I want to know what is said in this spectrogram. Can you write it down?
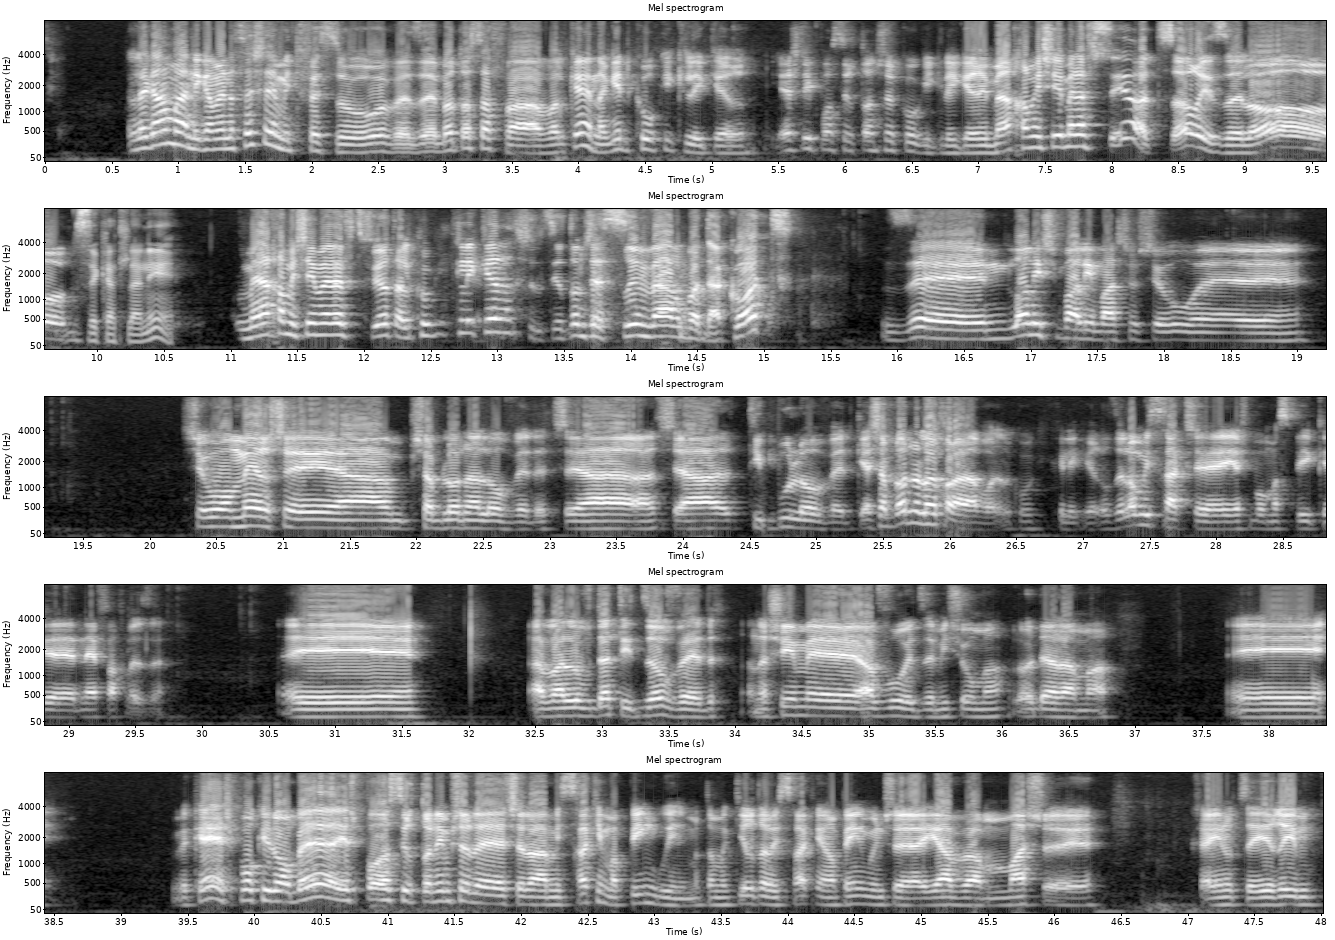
לגמרי, אני גם מנסה שהם יתפסו, וזה באותו שפה, אבל כן, נגיד Cookie Clicker, יש לי פה סרטון של Cookie Clicker עם 150 אלף צפיות, סורי, זה לא... זה קטלני. 150 אלף צפיות על קוקי קליקר של סרטון של 24 דקות, זה לא נשמע לי משהו שהוא... אה, שהוא אומר שהשבלונה לא עובדת, שה, שהטיבול לא עובד, כי השבלונה לא יכולה לעבוד על קליקר, זה לא משחק שיש בו מספיק אה, נפח לזה. אה, אבל עובדתית זה עובד, אנשים אהבו את זה משום מה, לא יודע למה. וכן, יש פה כאילו הרבה, יש פה סרטונים של, של המשחק עם הפינגווין, אם אתה מכיר את המשחק עם הפינגווין שהיה ממש כשהיינו צעירים.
